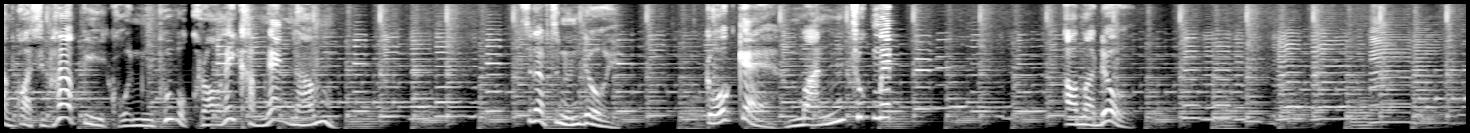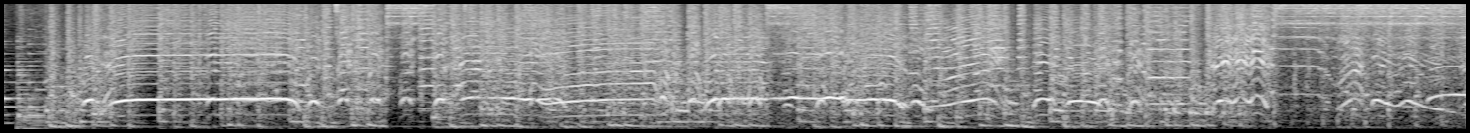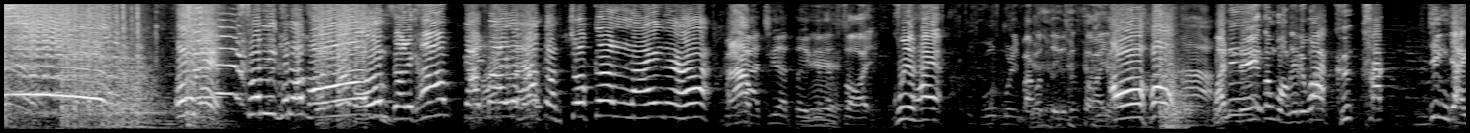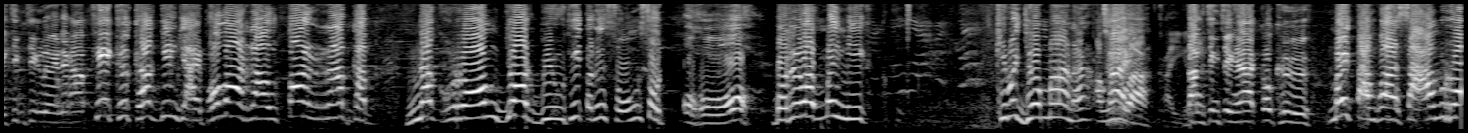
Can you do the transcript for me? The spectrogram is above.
ต่ำกว่า 15 ปีควรมีผู้ปกครองให้คำแนะนำ สนับสนุนโดย โกแก่ มันทุกเม็ดอามาโด นักร้องยอดวิวที่ตอนนี้สูงสุด โอ้โห บอกได้ว่าไม่มี คิดว่าเยอะมากนะ เอางี้ดีกว่า ดังจริง ๆ ฮะ ก็คือ ไม่ต่ำกว่า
